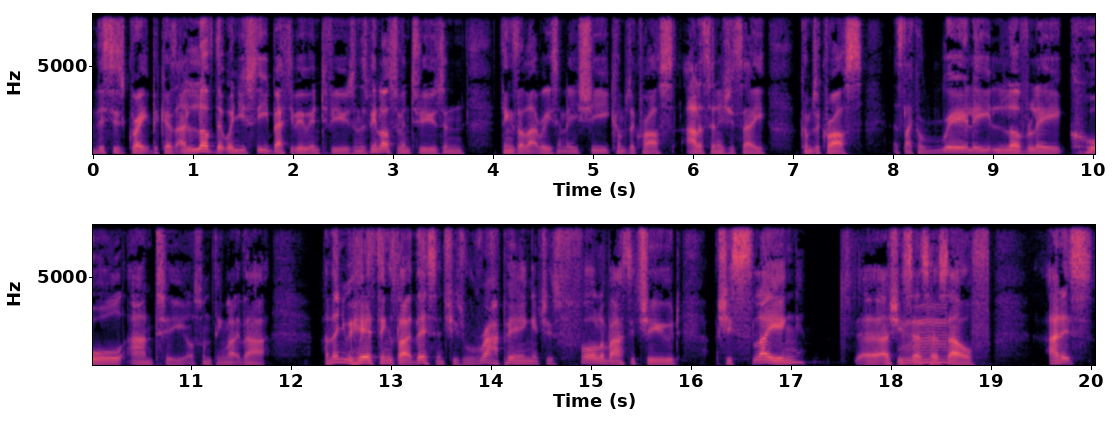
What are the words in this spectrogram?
this is great because I love that when you see Betty Boo interviews, and there's been lots of interviews and things like that recently, she comes across, Alison, as you say, comes across as like a really lovely, cool auntie or something like that. And then you hear things like this, and she's rapping and she's full of attitude. She's slaying, uh, as she says herself. And it's,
